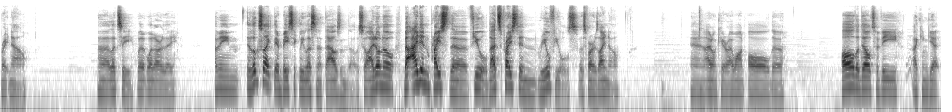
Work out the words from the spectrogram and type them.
right now. Uh, let's see. What, what are they? I mean, it looks like they're basically less than a thousand though. So I don't know, but I didn't price the fuel. That's priced in real fuels, as far as I know. And I don't care. I want all the all the Delta V I can get.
